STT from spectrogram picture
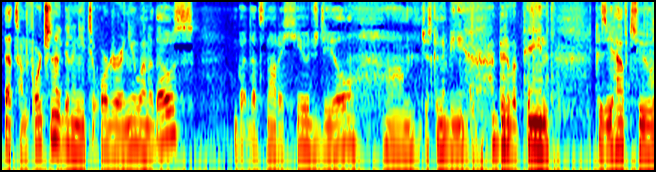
that's unfortunate. Gonna need to order a new one of those but that's not a huge deal. Um, just gonna be a bit of a pain because you have to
